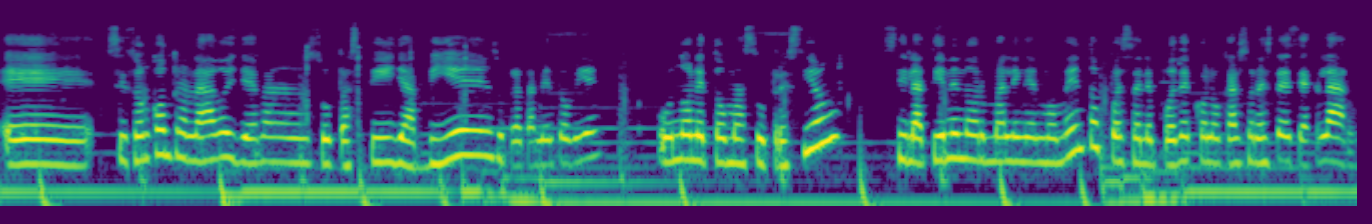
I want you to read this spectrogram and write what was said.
Eh, si son controlados y llevan su pastilla bien, su tratamiento bien, uno le toma su presión. Si la tiene normal en el momento, pues se le puede colocar su anestesia, claro.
